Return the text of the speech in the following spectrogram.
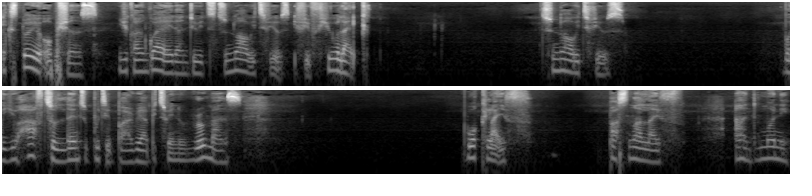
Explore your options. You can go ahead and do it to know how it feels. If you feel like to know how it feels. But you have to learn to put a barrier between romance, work life, personal life, and money.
